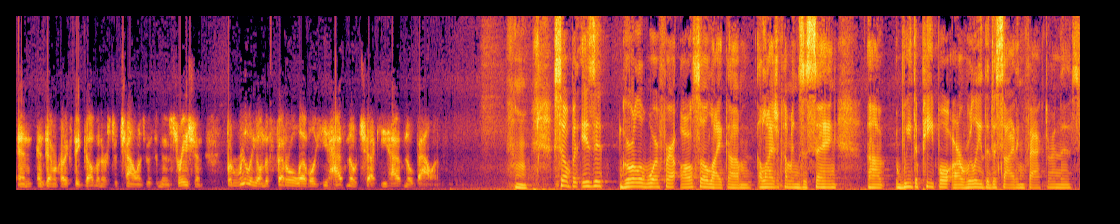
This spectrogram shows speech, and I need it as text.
and, and Democratic state governors to challenge this administration. But really, on the federal level, he has no check. He has no balance. Hmm. So, but is it guerrilla warfare also, like um, Elijah Cummings is saying, uh, we the people are really the deciding factor in this?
